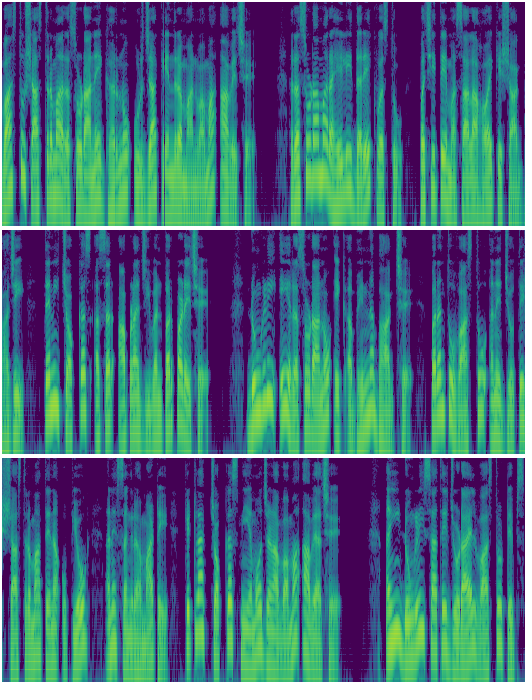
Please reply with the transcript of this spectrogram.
વાસ્તુશાસ્ત્રમાં રસોડાને ઘરનું ઊર્જા કેન્દ્ર માનવામાં આવે છે. રસોડામાં રહેલી દરેક વસ્તુ, પછી તે મસાલા હોય કે શાકભાજી, તેની ચોક્કસ અસર આપણા જીવન પર પડે છે. ડુંગળી એ રસોડાનો એક અભિન્ન ભાગ છે, પરંતુ વાસ્તુ અને જ્યોતિષશાસ્ત્રમાં તેના ઉપયોગ અને સંગ્રહ માટે કેટલાક ચોક્કસ નિયમો જણાવવામાં આવ્યા છે. અહીં ડુંગળી સાથે જોડાયેલ વાસ્તુ ટિપ્સ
